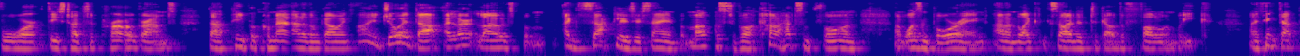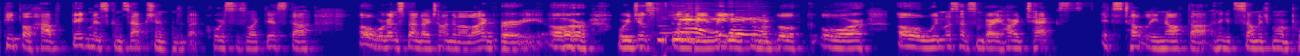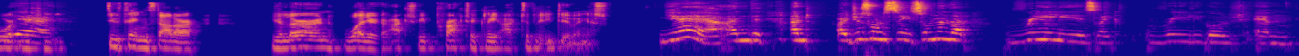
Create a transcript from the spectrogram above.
for these types of programs that people come out of them going, I enjoyed that. I learned loads, but exactly as you're saying, but most of all, God, I had some fun and it wasn't boring. And I'm like excited to go the following week. I think that people have big misconceptions about courses like this that, oh, we're going to spend our time in a library, or we're just going yeah, to be reading yeah, from a book, or oh, we must have some very hard texts. It's totally not that. I think it's so much more important to do things that are you learn while you're actually practically actively doing it. Yeah, and and I just want to say something that really is like really good um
